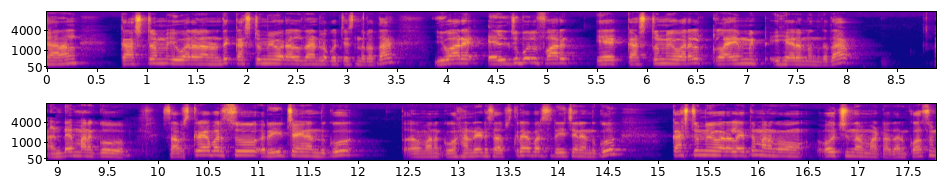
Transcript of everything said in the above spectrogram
channel custom URL అని ఉంది. కస్టమ్ యూఆర్ఎల్ దాంట్లోకి వచ్చేసిన తర్వాత you're eligible for a custom URL claim it here అని ఉంది కదా. అంటే మనకు సబ్స్క్రైబర్స్ రీచ్ అయినందుకు మనకు హండ్రెడ్ సబ్స్క్రైబర్స్ రీచ్ అయినందుకు కస్టమ్ యూఆర్ఎల్ అయితే మనకు వచ్చిందనమాట దానికోసం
